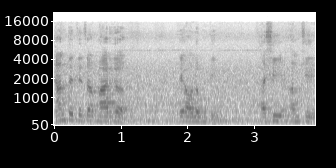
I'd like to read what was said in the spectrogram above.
शांततेचा मार्ग ते अवलंबतील अशी आमची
